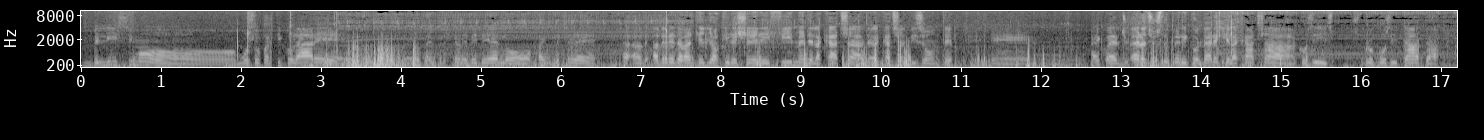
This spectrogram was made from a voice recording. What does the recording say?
bellissimo, molto particolare, impressione vederlo, fa impressione avere davanti agli occhi le scene dei film della caccia, della caccia al bisonte. E, ecco, era giusto per ricordare che la caccia così spropositata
